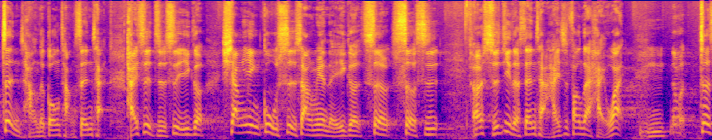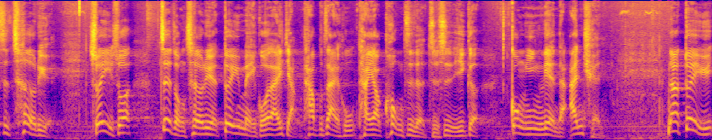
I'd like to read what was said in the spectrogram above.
正常的工厂生产，还是只是一个相应故事上面的一个设设施？而实际的生产还是放在海外。嗯，那么这是策略。所以说，这种策略对于美国来讲，他不在乎，他要控制的只是一个供应链的安全。那对于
